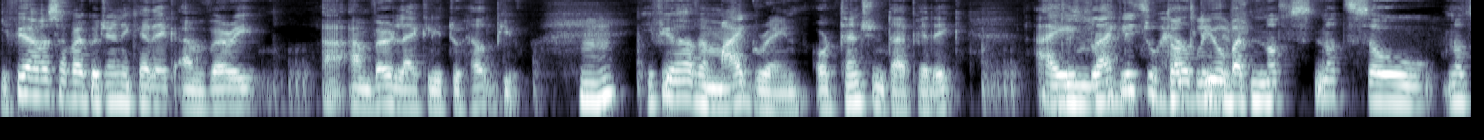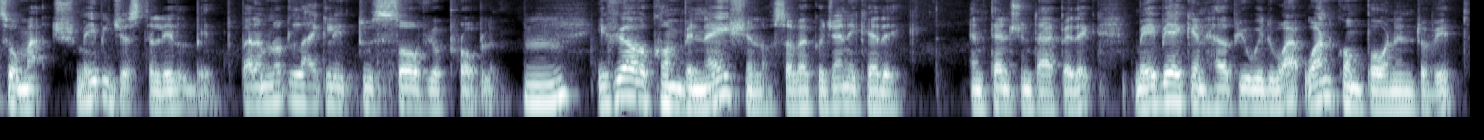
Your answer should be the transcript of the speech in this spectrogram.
If you have a cervicogenic headache, I'm very, I'm very likely to help you. Mm-hmm. If you have a migraine or tension type headache, I'm likely to help totally you, but not not so not so much. Maybe just a little bit, but I'm not likely to solve your problem. If you have a combination of cervicogenic headache and tension type headache, maybe I can help you with one one component of it,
